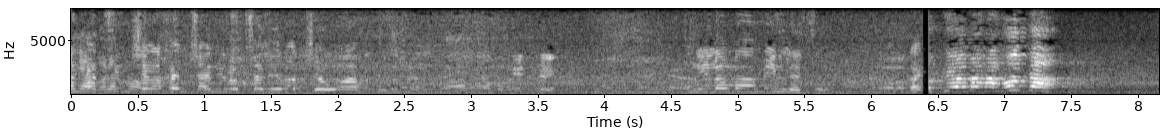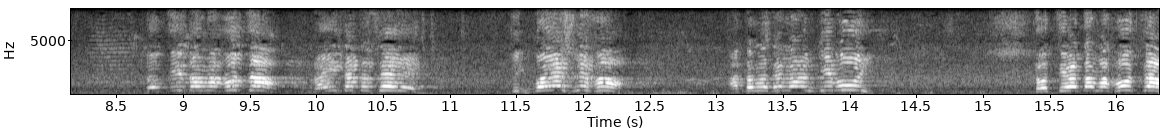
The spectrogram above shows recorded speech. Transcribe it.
לקצין שלכם שאני רוצה לראות שהוא עף משם. אני לא מאמין לזה. תוציא אותם החוצה! תוציא אותם החוצה! ראית את הסרט! תתבייש לך! אתה נותן להם גיבוי! תוציא אותם החוצה!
